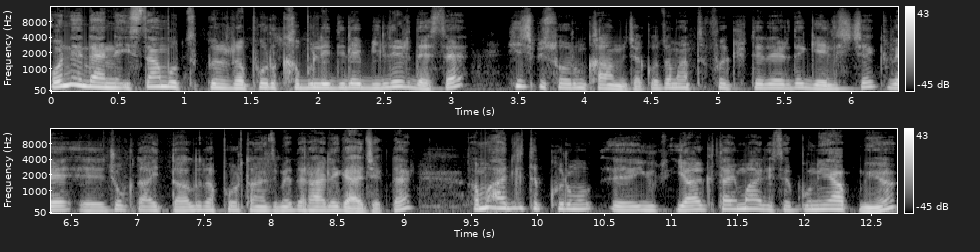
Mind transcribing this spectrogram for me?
O nedenle İstanbul Tıp'ın raporu kabul edilebilir dese hiçbir sorun kalmayacak. O zaman tıp fakülteleri de gelişecek ve e, çok daha iddialı rapor tanzim eder hale gelecekler. Ama Adli Tıp Kurumu, e, Yargıtay maalesef bunu yapmıyor.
